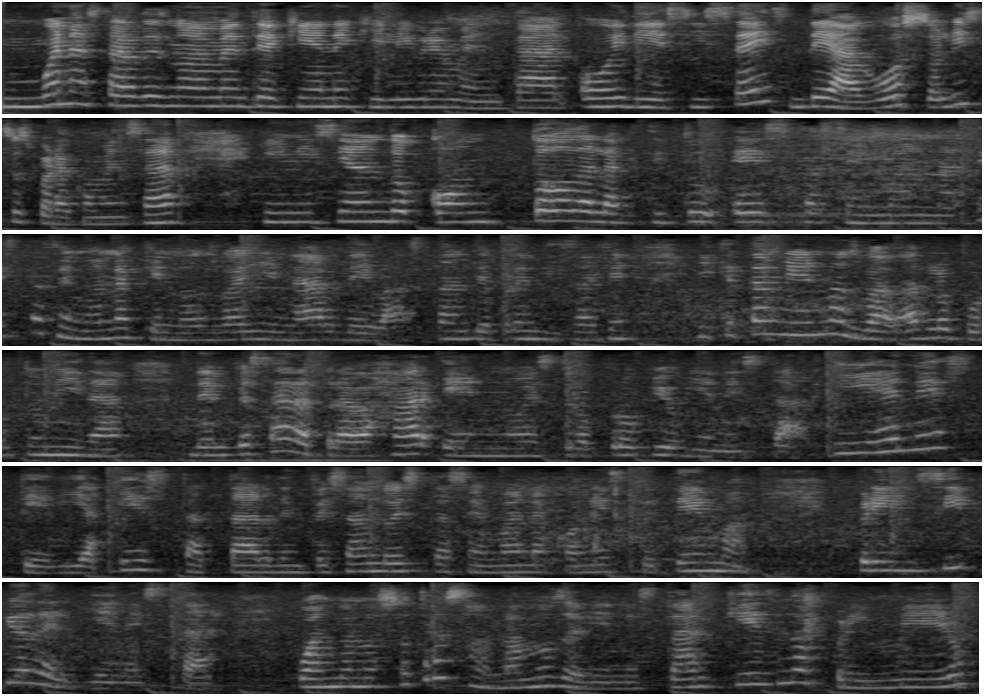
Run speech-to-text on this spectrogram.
Buenas tardes nuevamente aquí en Equilibrio Mental, hoy 16 de agosto, listos para comenzar, iniciando con toda la actitud esta semana, esta semana que nos va a llenar de bastante aprendizaje y que también nos va a dar la oportunidad de empezar a trabajar en nuestro propio bienestar. Y en este día, esta tarde, empezando esta semana con este tema, principio del bienestar. Cuando nosotros hablamos de bienestar, ¿qué es lo primero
